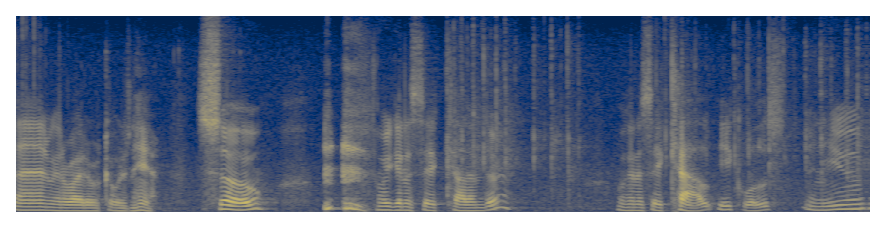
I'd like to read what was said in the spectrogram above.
and we're gonna write our code in here. So we're gonna say calendar. We're gonna say cal equals a new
